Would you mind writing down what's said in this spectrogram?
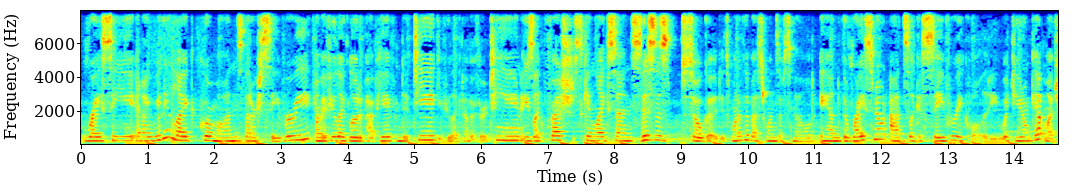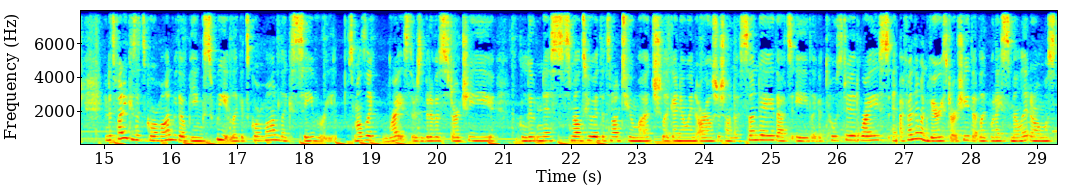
ricey and I really like gourmands that are savory. Um, if you like L'Eau de Papier from Diptyque, if you like Another 13, these like fresh skin-like scents, this is so good. It's one of the best ones I've smelled and the rice note adds like a savory quality, which you don't get much. And it's funny because it's gourmand without being sweet. Like it's gourmand like savory. It smells like rice. There's a bit of a starchy, glutinous smell to it that's not too much. Like I know in RL Shashanda Sunday, that's a like a toasted rice. And I find that one very starchy that like when I smell it, it almost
